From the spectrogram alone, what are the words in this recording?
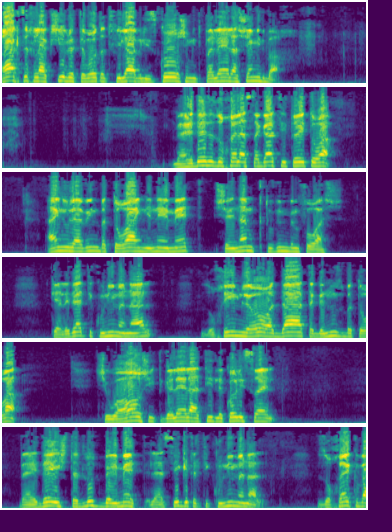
רק צריך להקשיב לתיבות התפילה ולזכור שמתפלל השם מטבח. ועל ידי זה זוכה להשגת סתרי תורה. היינו להבין בתורה ענייני אמת שאינם כתובים במפורש. כי על ידי התיקונים הנ"ל זוכים לאור הדעת הגנוז בתורה, שהוא האור שיתגלה לעתיד לכל ישראל. ועל ידי השתדלות באמת להשיג את התיקונים הנ"ל, זוכה כבר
